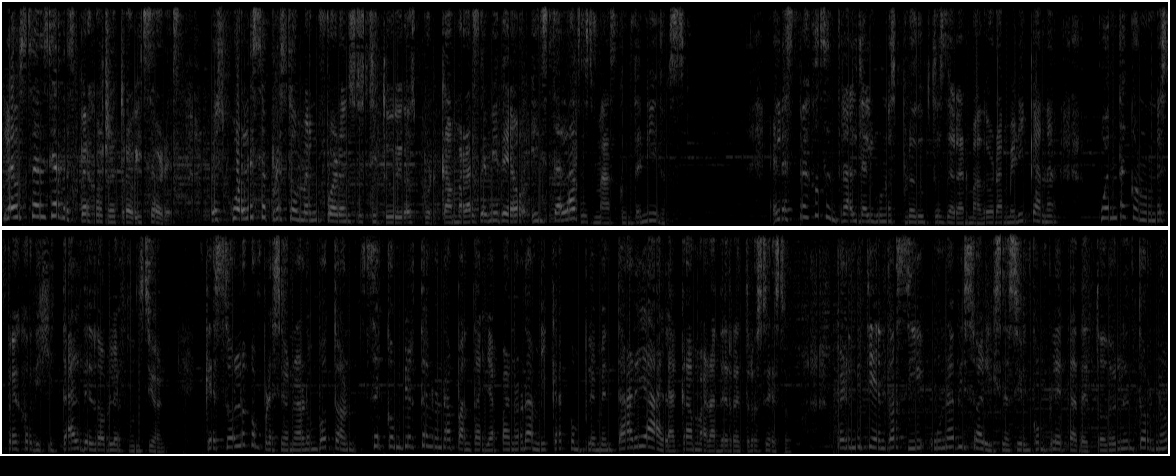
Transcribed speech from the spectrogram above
la ausencia de espejos retrovisores, los cuales se presumen fueron sustituidos por cámaras de video instaladas más contenidos. El espejo central de algunos productos de la armadora americana cuenta con un espejo digital de doble función, que solo con presionar un botón se convierte en una pantalla panorámica complementaria a la cámara de retroceso, permitiendo así una visualización completa de todo el entorno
